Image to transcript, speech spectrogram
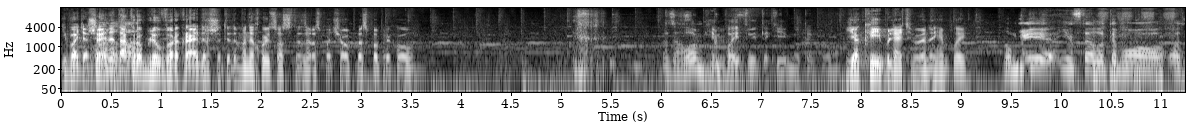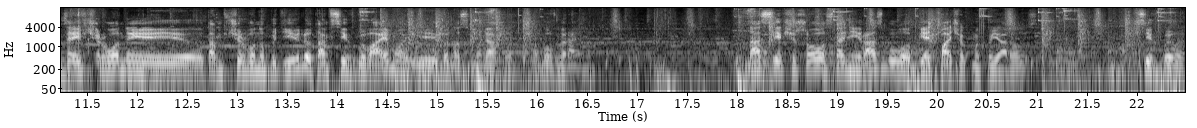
Їбать, а що я не так роблю в Warcry, що ти до мене хуйсосити зараз почав просто по приколу? Загалом геймплей твій такий, ну типу. Який, блядь, в мене геймплей? Ну ми інста летимо оцей в червоний, там в червону будівлю, там всіх вбиваємо і виносимо ляди. Або вмираємо. У Нас, якщо що, останній раз було 5 пачок ми хуярились. Всіх били.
